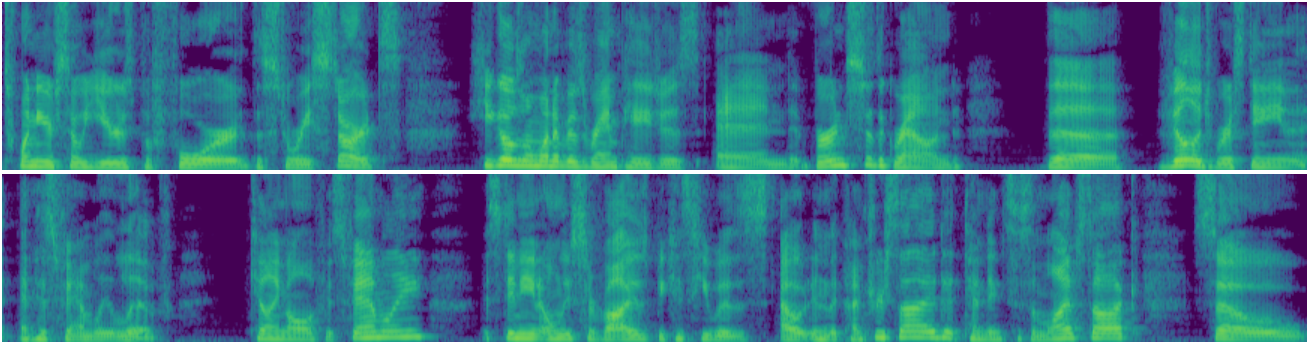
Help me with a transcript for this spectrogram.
20 or so years before the story starts, he goes on one of his rampages and burns to the ground the village where Estinian and his family live, killing all of his family. Estinian only survives because he was out in the countryside tending to some livestock. So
